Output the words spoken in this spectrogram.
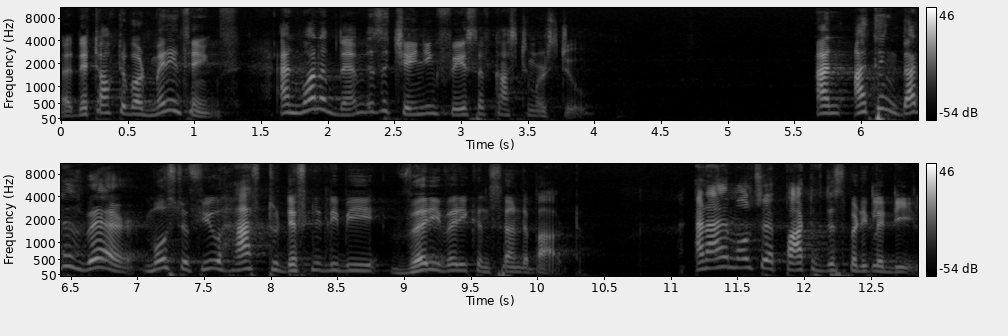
uh, they talked about many things, and one of them is the changing face of customers too. And I think that is where most of you have to definitely be very, very concerned about. And I am also a part of this particular deal.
